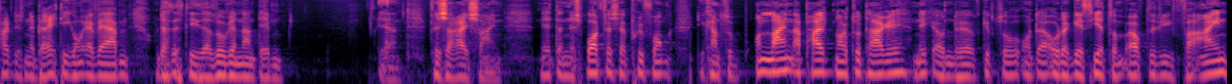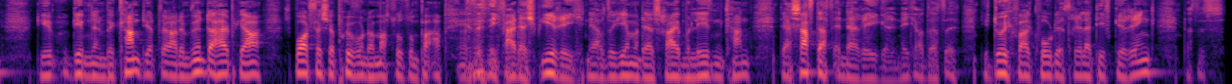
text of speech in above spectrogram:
praktisch eine Berechtigung erwerben. Und das ist dieser sogenannte ja, Fischereischein. Nicht? Eine Sportfischerprüfung, die kannst du online abhalten heutzutage, nicht? Und äh, gibt's so oder, oder gehst hier zum örtlichen Verein, die geben dann bekannt, jetzt gerade im Winterhalbjahr Sportfischerprüfung, dann machst du so ein paar ab. Es mhm. ist nicht weiter schwierig, ne? Also jemand, der schreiben und lesen kann, der schafft das in der Regel, nicht? Also das ist, die Durchfallquote ist relativ gering. Das ist,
